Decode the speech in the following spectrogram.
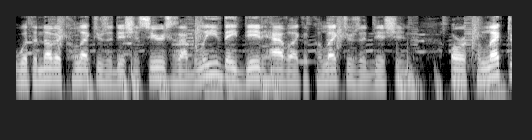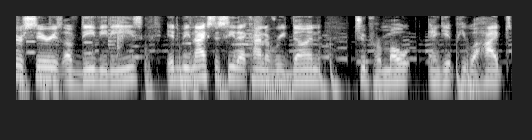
with another collector's edition series because I believe they did have like a collector's edition or a collector series of DVDs. It'd be nice to see that kind of redone to promote and get people hyped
